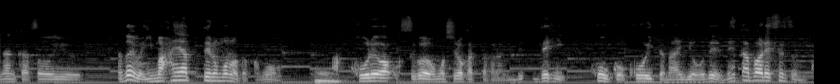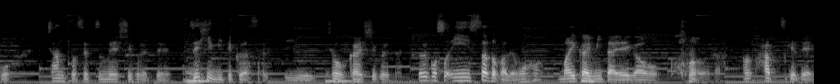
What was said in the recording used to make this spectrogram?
なんかそういう、例えば今流行ってるものとかも、うん。あ、これはすごい面白かったから、ぜぜひ、こうこうこういった内容でネタバレせずに、こう、ちゃんと説明してくれて、うん。ぜひ見てくださいっていう紹介してくれたり、それこそインスタとかでも、毎回見た映画をこうは っつけて、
